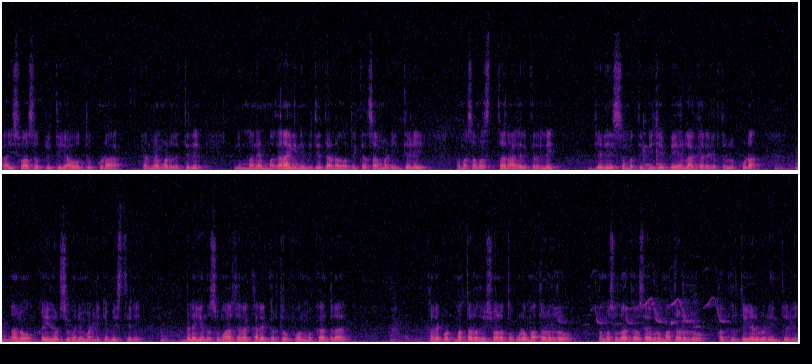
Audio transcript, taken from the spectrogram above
ಆ ವಿಶ್ವಾಸ, ಪ್ರೀತಿ ಯಾವತ್ತೂ ಕೂಡ ಕಡಿಮೆ ಮಾಡದ ನಿಮ್ಮ ಮನೆ ಮಗರಾಗಿ ನಿಮ್ಮ ಜೊತೆ ತಾಡುವಂಥ ಕೆಲಸ ಮಾಡಿ ಅಂತೇಳಿ ನಮ್ಮ ಸಮಸ್ತ ನಾಗರಿಕರಲ್ಲಿ ಜೆ ಡಿ ಎಸ್ ಮತ್ತು ಬಿ ಜೆ ಪಿ ಎಲ್ಲ ಕಾರ್ಯಕರ್ತರಲ್ಲೂ ಕೂಡ ನಾನು ಕೈ ಜೋಡಿಸಿ ಮನವಿ ಮಾಡಲಿಕ್ಕೆ ಬಯಸ್ತೀನಿ. ಬೆಳಗ್ಗೆಯಿಂದ ಸುಮಾರು ಜನ ಕಾರ್ಯಕರ್ತರು ಫೋನ್ ಮುಖಾಂತರ ಕರೆ ಕೊಟ್ಟು ಮಾತಾಡೋದು ವಿಶ್ವನಾಥ ಕೂಡ ಮಾತಾಡಿದ್ರು. ನಮ್ಮ ಸುಧಾಕರ್ ಸಾಹೇಬರು ಮಾತಾಡಿದ್ರು. ಅದ್ರ ಹೇಳಬೇಡಿ ಅಂತೇಳಿ.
